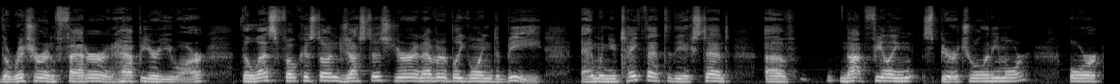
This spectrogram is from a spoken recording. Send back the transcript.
The richer and fatter and happier you are, the less focused on justice you're inevitably going to be. And when you take that to the extent of not feeling spiritual anymore, or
